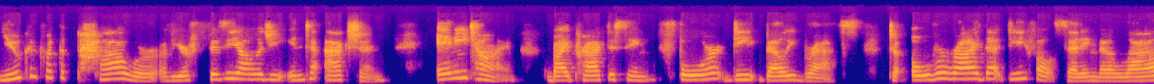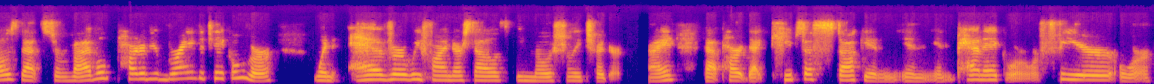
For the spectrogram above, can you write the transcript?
you can put the power of your physiology into action anytime by practicing four deep belly breaths to override that default setting that allows that survival part of your brain to take over whenever we find ourselves emotionally triggered right? That part that keeps us stuck in in in panic or, or fear or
